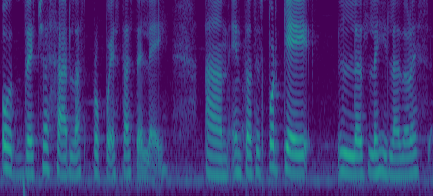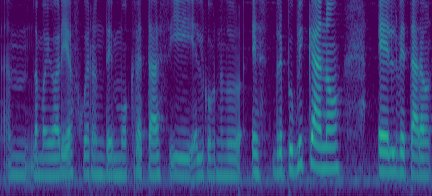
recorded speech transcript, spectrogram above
o rechazar las propuestas de ley. entonces, porque los legisladores, la mayoría fueron demócratas y el gobernador es republicano, él vetaron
